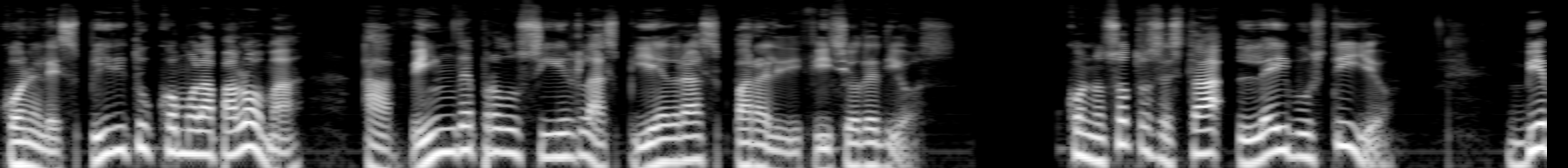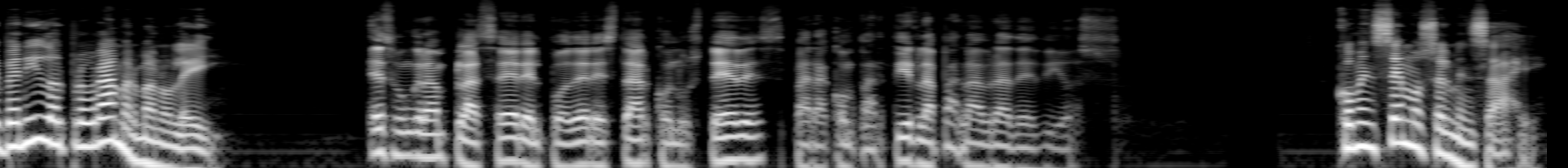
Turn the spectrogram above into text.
con el Espíritu como la paloma, a fin de producir las piedras para el edificio de Dios. Con nosotros está Ley Bustillo. Bienvenido al programa, hermano Ley. Es un gran placer el poder estar con ustedes para compartir la palabra de Dios. Comencemos el mensaje.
